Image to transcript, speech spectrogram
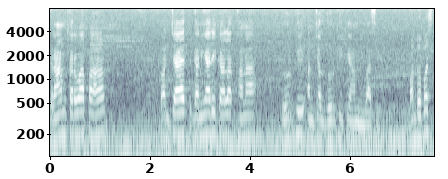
ग्राम करवा पहाड़ पंचायत गनियारी काला थाना धुरकी अंचल धुरकी के हम निवासी बंदोबस्त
